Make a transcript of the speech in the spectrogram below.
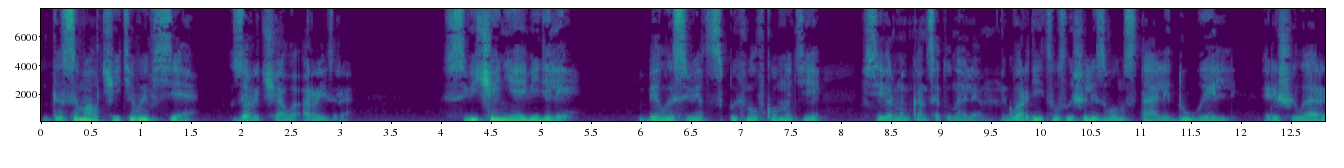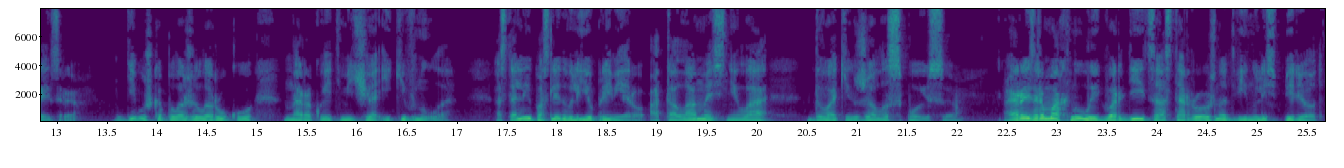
«Да замолчите вы все!» — зарычала Арейзра. «Свечение видели?» Белый свет вспыхнул в комнате в северном конце туннеля. Гвардейцы услышали звон стали. «Дуэль», — решила Арейзера. Девушка положила руку на рукоять меча и кивнула. Остальные последовали ее примеру, а Талана сняла два кинжала с пояса. Арейзер махнула, и гвардейцы осторожно двинулись вперед.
